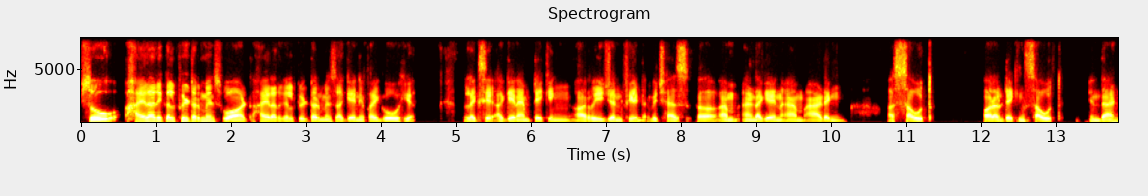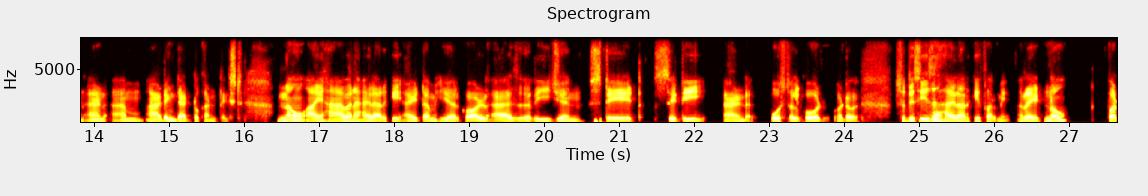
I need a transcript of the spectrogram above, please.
So hierarchical filter means what? Hierarchical filter means again if i go here like say again i'm taking a region field which has uh, i'm and again i'm adding a south or i'm taking south in that and I'm adding that to context. Now I have an hierarchy item here called as region, state, city, and postal code, whatever. So this is a hierarchy for me, right? Now for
